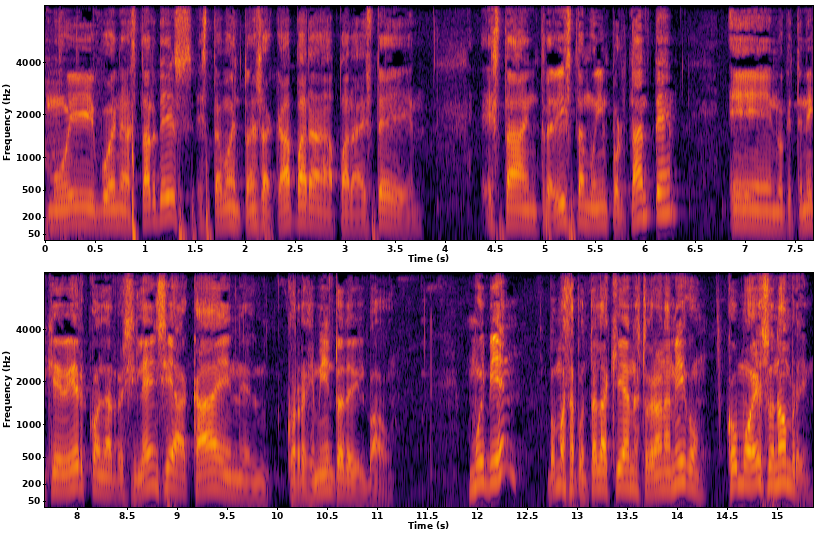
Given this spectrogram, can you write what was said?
Muy buenas tardes. Estamos entonces acá para, para este, esta entrevista muy importante en lo que tiene que ver con la resiliencia acá en el corregimiento de Bilbao. Muy bien, vamos a apuntarle aquí a nuestro gran amigo. ¿Cómo es su nombre?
